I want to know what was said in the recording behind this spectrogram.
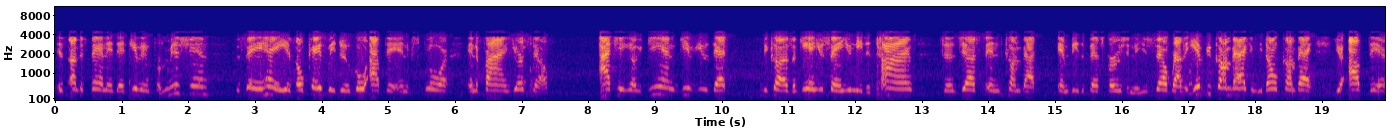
is understanding that giving permission to say, hey, it's okay for you to go out there and explore and to find yourself. I can again give you that because again, you're saying you needed time to adjust and come back and be the best version of yourself. Rather, if you come back and we don't come back, you're out there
